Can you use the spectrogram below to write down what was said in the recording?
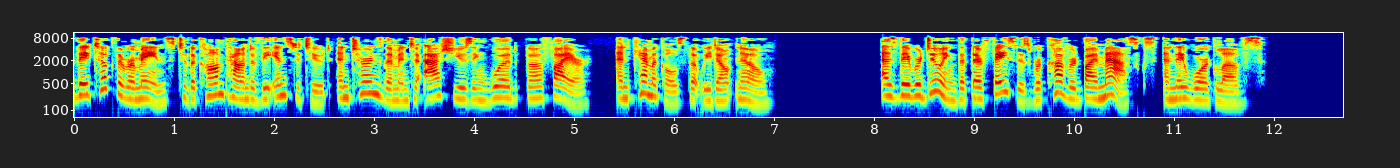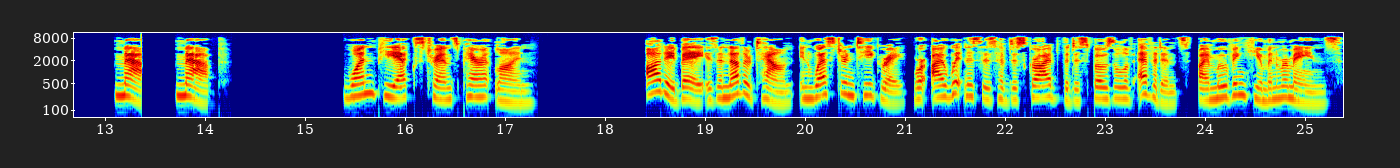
They took the remains to the compound of the institute and turned them into ash using wood, fire, and chemicals that we don't know. As they were doing that their faces were covered by masks and they wore gloves. Map. Map. 1px transparent line. Ade Bay is another town in western Tigray where eyewitnesses have described the disposal of evidence by moving human remains.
